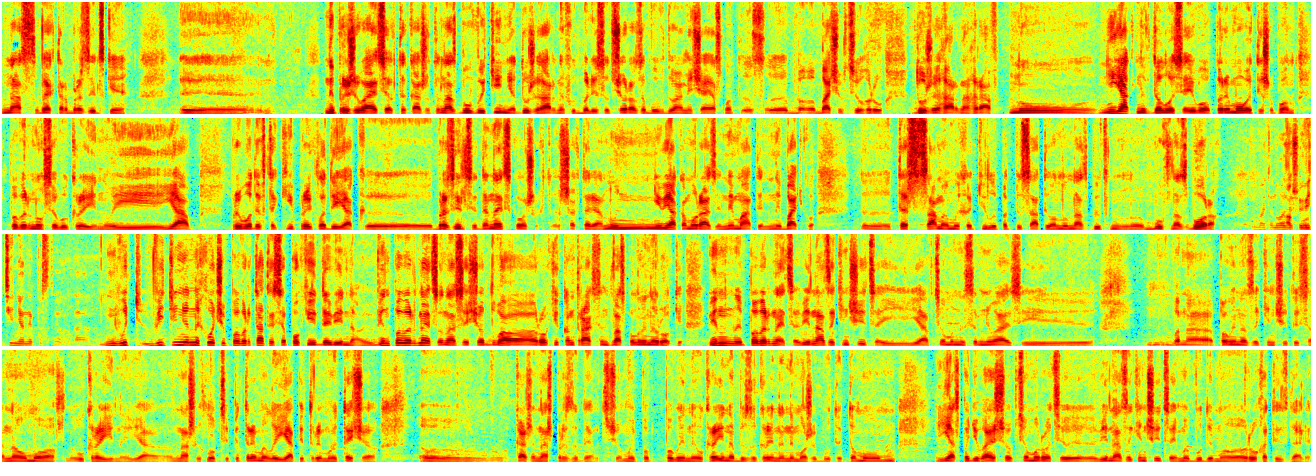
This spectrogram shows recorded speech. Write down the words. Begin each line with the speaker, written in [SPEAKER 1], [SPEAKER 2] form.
[SPEAKER 1] У нас вектор бразильський е, не приживається, як то кажуть. У нас був Витіння, дуже гарний футболіст. От вчора забув два м'яча, я е, бачив цю гру, дуже гарно грав. Ну, ніяк не вдалося його перемовити, щоб він повернувся в Україну. І я приводив такі приклади, як е, бразильці Донецького шахтаря. Ну, ні в якому разі, ні мати, ні батько. Е, Те ж саме ми хотіли підписати, він у нас був, був на зборах.
[SPEAKER 2] Ви маєте на увазі, що Вітіння не пустили? Да?
[SPEAKER 1] Вітіння не хоче повертатися, поки йде війна. Він повернеться. У нас ще два роки контракт, два з половиною роки. Він повернеться, війна закінчиться, і я в цьому не сумніваюся. І вона повинна закінчитися на умовах України. Я, наші хлопці підтримали, я підтримую те, що каже наш президент, що ми повинні, Україна без України не може бути. Тому я сподіваюся, що в цьому році війна закінчиться і ми будемо рухатись далі.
